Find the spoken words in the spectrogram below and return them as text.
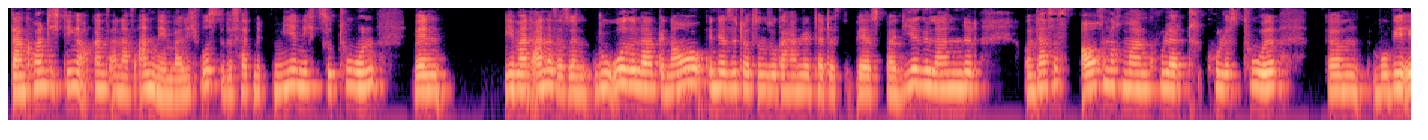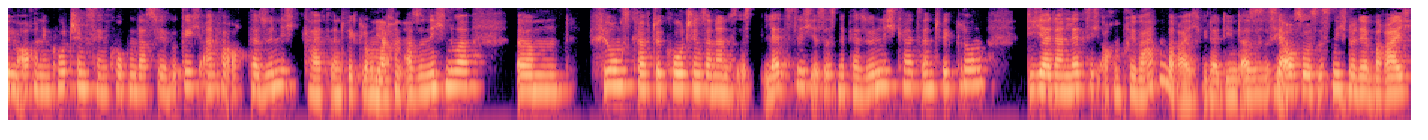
Dann konnte ich Dinge auch ganz anders annehmen, weil ich wusste, das hat mit mir nichts zu tun, wenn jemand anders, also wenn du Ursula genau in der Situation so gehandelt hättest, wäre es bei dir gelandet. Und das ist auch nochmal ein cooler, cooles Tool, ähm, wo wir eben auch in den Coachings hingucken, dass wir wirklich einfach auch Persönlichkeitsentwicklung ja. machen. Also nicht nur ähm, Führungskräfte-Coaching, sondern es ist letztlich ist es eine Persönlichkeitsentwicklung, die ja dann letztlich auch im privaten Bereich wieder dient. Also es ist ja, ja auch so, es ist nicht nur der Bereich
